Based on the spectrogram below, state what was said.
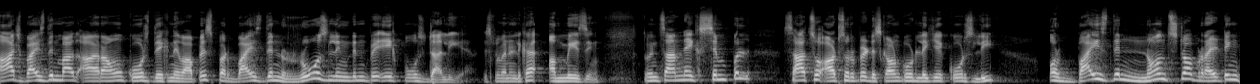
आज 22 दिन बाद आ रहा हूँ कोर्स देखने वापस, पर 22 दिन रोज लिंकडिन पे एक पोस्ट डाली है। इस पर मैंने लिखा है अमेजिंग तो इंसान ने एक सिंपल सात सौ आठ सौ रुपये डिस्काउंट कोड लेके कोर्स ली और 22 दिन नॉन स्टॉप राइटिंग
